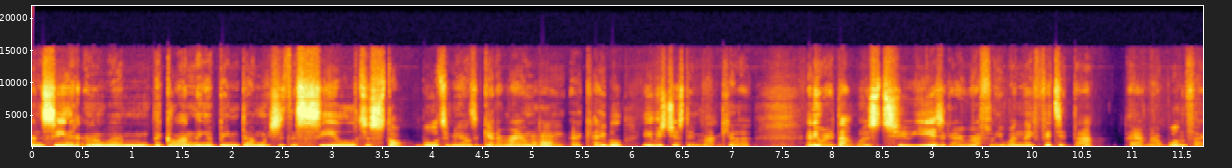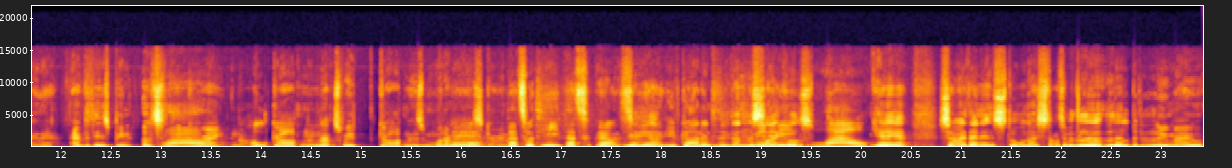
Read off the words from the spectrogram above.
And seeing how um, the glanding had been done, which is the seal to stop water being able to get around the uh, cable, it was just immaculate. Anyway, that was two years ago, roughly, when they fitted that. They have now one failure. Everything's been utterly Wow. great in the whole garden, and that's with gardeners and whatever Yeah, else yeah. going on. That's with heat. That's you know, Yeah, you know, you've gone into the Done the humidity. cycles. Wow. Yeah, yeah. So I then installed. I started with a little, little bit of Lumo,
